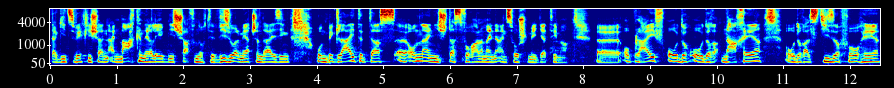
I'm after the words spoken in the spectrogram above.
da gibt es wirklich ein, ein Markenerlebnis, schaffen noch das Visual Merchandising und begleitet das äh, online ist das vor allem ein, ein Social Media Thema. Äh, ob live oder, oder nachher oder als Teaser vorher.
